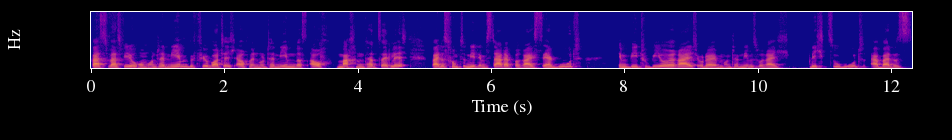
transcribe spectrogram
was, was wiederum Unternehmen befürworte ich auch, wenn Unternehmen das auch machen tatsächlich, weil das funktioniert im Startup-Bereich sehr gut, im B2B-Bereich oder im Unternehmensbereich nicht so gut, aber das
